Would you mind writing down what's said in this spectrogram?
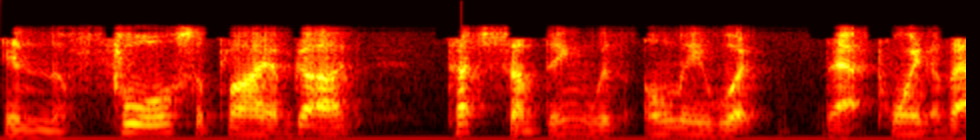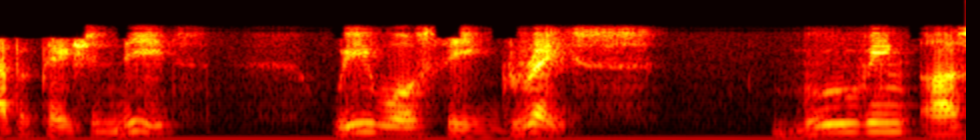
in the full supply of God, touch something with only what that point of application needs, we will see grace moving us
